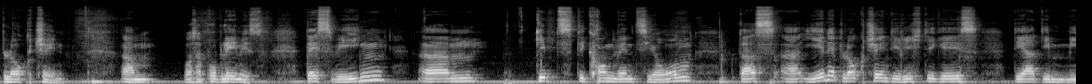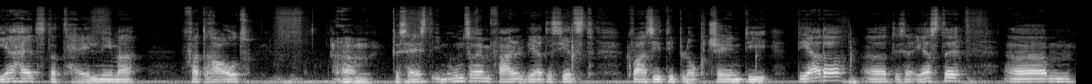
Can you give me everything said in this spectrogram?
Blockchain, ähm, was ein Problem ist. Deswegen ähm, gibt es die Konvention, dass äh, jene Blockchain die richtige ist, der die Mehrheit der Teilnehmer vertraut. Ähm, das heißt, in unserem Fall wäre das jetzt quasi die Blockchain, die der da, äh, dieser erste, ähm,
